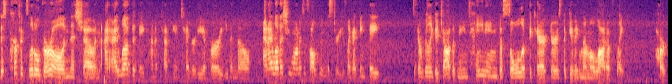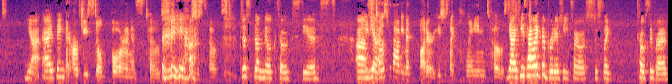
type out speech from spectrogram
this perfect little girl in this show, and I, I love that they kind of kept the integrity of her, even though, and I love that she wanted to solve the mysteries. Like I think they did a really good job of maintaining the soul of the characters, but giving them a lot of like heart. Yeah, I think And Archie's still boring as toast. Yeah. He's just toast. just the milk toastiest. Um, He's yeah. toast without even butter. He's just like plain toast. Yeah, he's how like the British eat toast, just like toasted bread,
